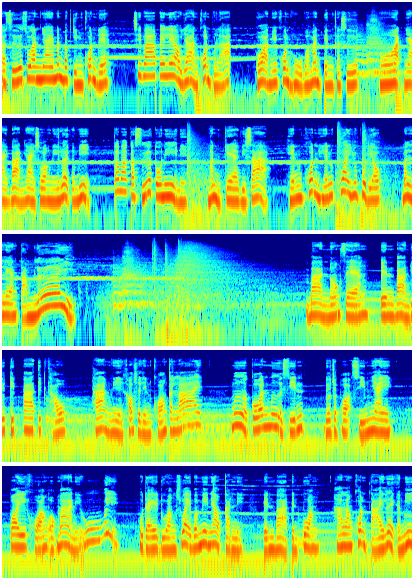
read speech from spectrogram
กระสือส่วนใหญ่มันบ่กินคนเด้สิว่าไปแล้วย่านคนพุละเพราะว่ามีคนหูว่ามันเป็นกระสือฮอดย้ายบ้านย้ายซองนี้เลยก็มี แต่ว่ากระสือตัวนี้นี่ มันแกวิซ่า เห็นคนเห็นควายอยู่ผู้เดียว มันแลนต่ำเลยบ้านน้องแสงเป็นบ้านอยู่ติดป่าติดเขา ทางนี่เขาเสเล่นของกันหลาย มือโกนมือศิลโดยเฉพาะศิลใหญ่ปล่อยของออกมานี่โอ้ย ผู้ใดดวงช่วยบ่มีแนวกันนี่ เป็นบาเป็นปวง หาลังคนตายเลยก็มี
